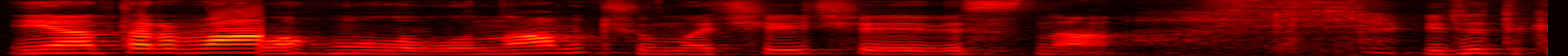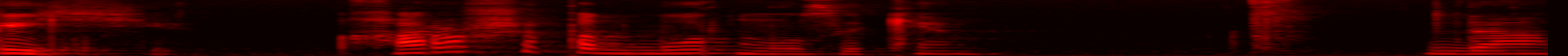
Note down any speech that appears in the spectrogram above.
і оторвала голову нам чумачечая весна. І ти такий хороший підбор музики. Да.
